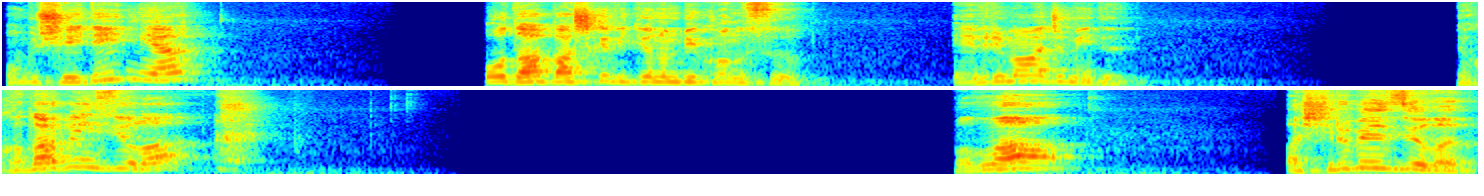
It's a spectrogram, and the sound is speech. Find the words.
O bu şey değil mi ya? O da başka videonun bir konusu. Evrim ağacı mıydı? Ne kadar benziyor la? Vallahi aşırı benziyor lan.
